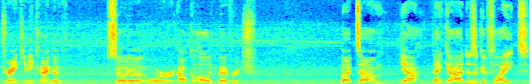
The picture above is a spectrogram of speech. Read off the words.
drank any kind of soda or alcoholic beverage. But um, yeah, thank God it was a good flight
